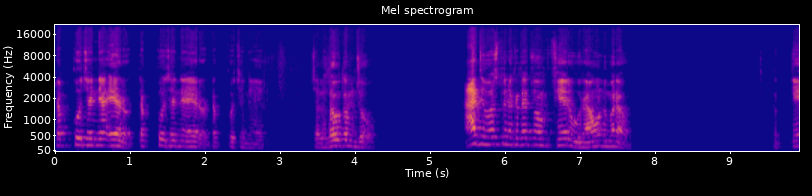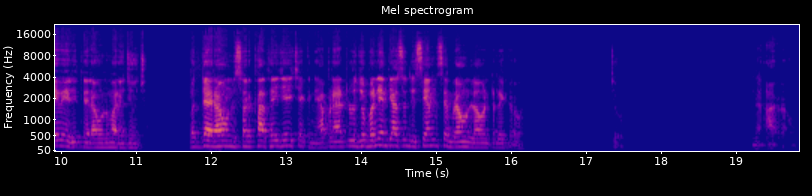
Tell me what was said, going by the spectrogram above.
ટપકું છે ને એરો. ટપકું છે ને એરો. ટપકું છે ને એરો. ચાલો, સૌ તમે જો આ જ વસ્તુને કદાચ હું ફેરવું, રાઉન્ડ મરાવું. તો કેવી રીતે રાઉન્ડ મારે જોજો. બધા રાઉન્ડ સરખા થઈ જાય છે કે નહીં? આપણે આટલું જો બને ત્યાં સુધી સેમ સેમ રાઉન્ડ લાવવાનું ટ્રાય કરો જો અને આ રાઉન્ડ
